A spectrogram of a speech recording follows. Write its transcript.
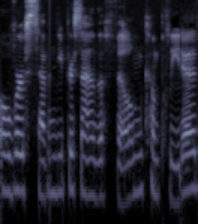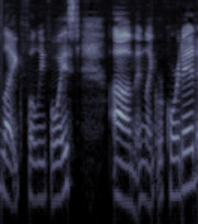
over 70% of the film completed, like fully voiced um, and like recorded.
